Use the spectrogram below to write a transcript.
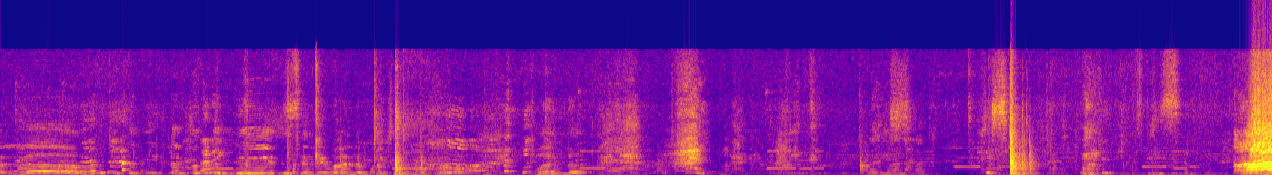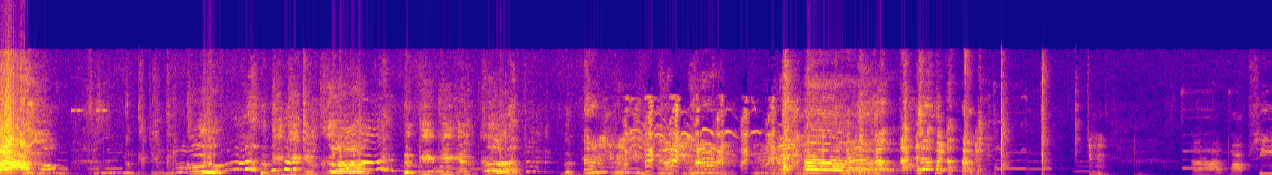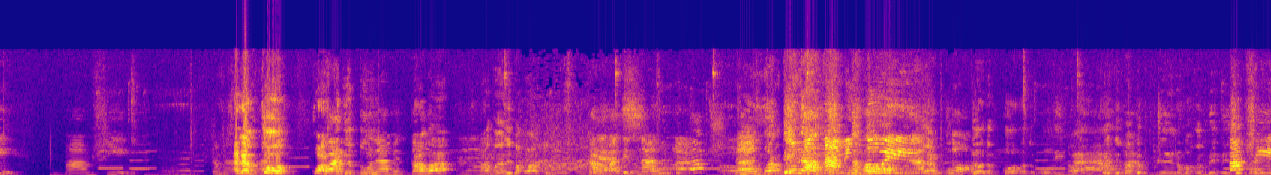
Wala. Sandali, mahal na ba kayo sa mga ko? Na. Wala yung mga anak natin. Ah! Nagigigil ko! Nagigigil ka! Nagigigil ka! Ah, Papsi, Mamsi. Kamusta Alam ko! Kwarto po namin to. Tama. Mm. Tama, di ba kwarto nito? Kaka din namin to, Papsi. Kumot din namin to eh. Kaya, Namin to. pumunta, alam ko, ano ko. Diba? Pwede ba, bigyan niyo naman kami. Papsi!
